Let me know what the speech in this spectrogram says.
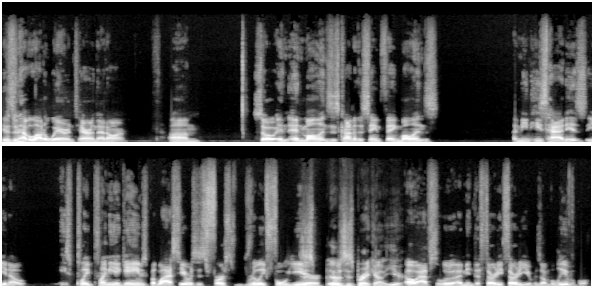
he doesn't have a lot of wear and tear in that arm. Um, so and and Mullins is kind of the same thing. Mullins, I mean, he's had his you know he's played plenty of games, but last year was his first really full year. It was his breakout year. Oh, absolutely. I mean, the 30-30 year was unbelievable.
